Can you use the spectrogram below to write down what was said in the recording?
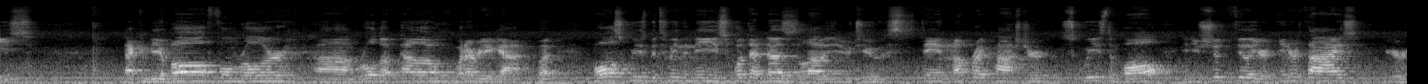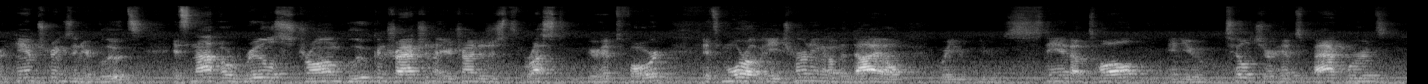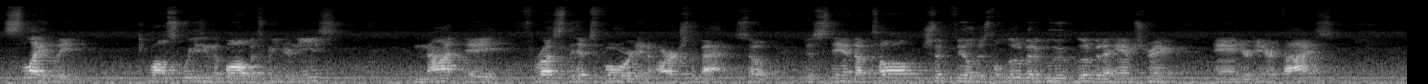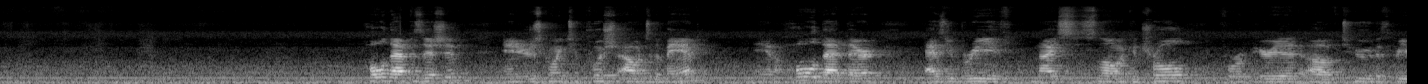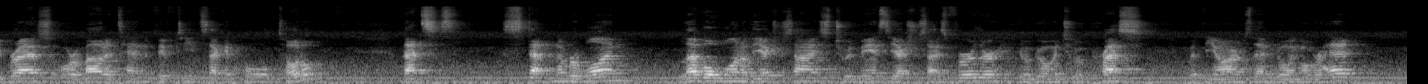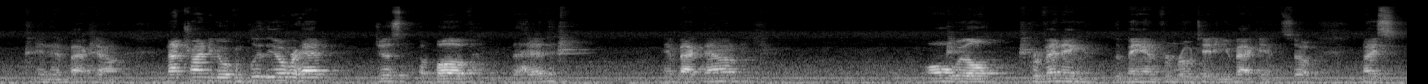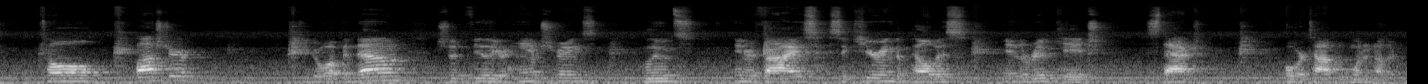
knees. That can be a ball, foam roller, um, rolled up pillow, whatever you got. But ball squeezed between the knees, what that does is allow you to stay in an upright posture, squeeze the ball, and you should feel your inner thighs, your hamstrings, and your glutes. It's not a real strong glute contraction that you're trying to just thrust your hips forward. It's more of a turning of the dial where you, you stand up tall and you tilt your hips backwards slightly while squeezing the ball between your knees, not a thrust the hips forward and arch the back. So just stand up tall, should feel just a little bit of glute, a little bit of hamstring, and your inner thighs. Hold that position, and you're just going to push out into the band, and hold that there as you breathe nice, slow, and controlled for a period of two to three breaths or about a 10 to 15 second hold total. That's step number one. Level one of the exercise. To advance the exercise further, you'll go into a press with the arms then going overhead and then back down. Not trying to go completely overhead, just above the head and back down. All will preventing the band from rotating you back in. So nice tall posture. As you go up and down, should feel your hamstrings, glutes, inner thighs securing the pelvis in the rib cage stacked over top of one another.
